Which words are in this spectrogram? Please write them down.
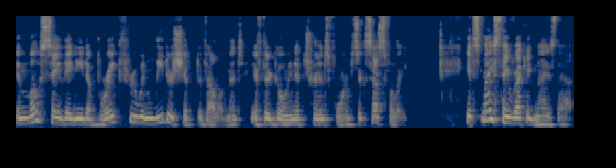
and most say they need a breakthrough in leadership development if they're going to transform successfully. It's nice they recognize that.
